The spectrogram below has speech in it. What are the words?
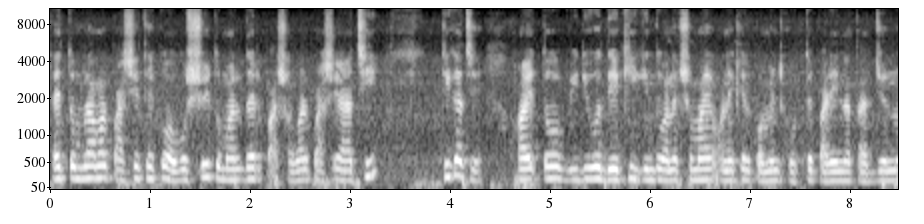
তাই তোমরা আমার পাশে থেকো। অবশ্যই তোমাদের সবার পাশে আছি। ঠিক আছে? হয়তো ভিডিও দেখি, কিন্তু অনেক সময় অনেকের কমেন্ট করতে পারি না। তার জন্য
